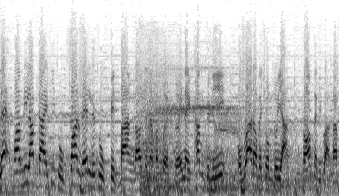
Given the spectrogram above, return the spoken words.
และความลี้ลับใดที่ถูกซ่อนเร้นหรือถูกปิดบัง เราจะนำมาเปิดเผยในค่ำคืนนี้ ผมว่าเราไปชมตัวอย่างพร้อมกันดีกว่าครับ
